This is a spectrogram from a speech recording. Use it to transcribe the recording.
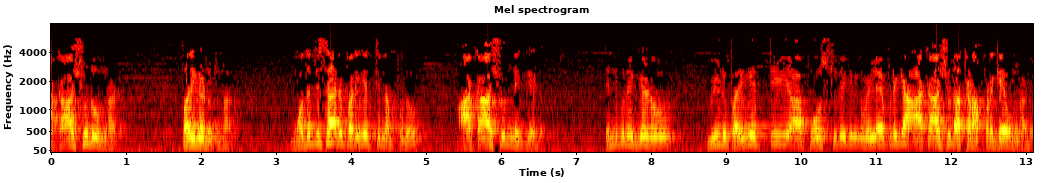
ఆకాశుడు ఉన్నాడు పరిగెడుతున్నాడు. మొదటిసారి పరిగెత్తినప్పుడు ఆకాశుడు నెగ్గాడు. ఎందుకు నెగ్గాడు? వీడు పరిగెత్తి ఆ పోస్టు దగ్గరికి వెళ్ళేప్పటికీ ఆకాశుడు అక్కడ అప్పటికే ఉన్నాడు.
